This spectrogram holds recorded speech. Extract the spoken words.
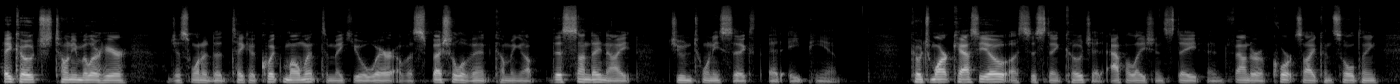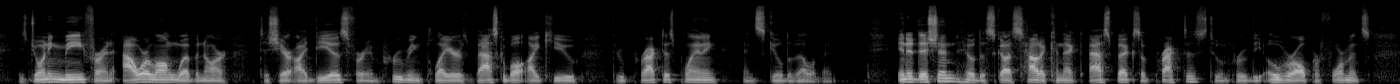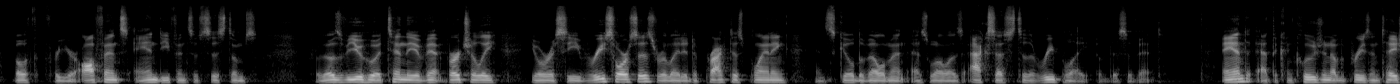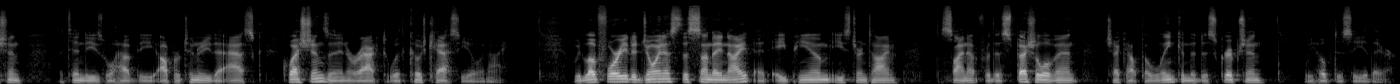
Hey, Coach, Tony Miller here. I just wanted to take a quick moment to make you aware of a special event coming up this Sunday night, June 26th at 8 p.m. Coach Mark Cascio, assistant coach at Appalachian State and founder of Courtside Consulting, is joining me for an hour long webinar to share ideas for improving players' basketball IQ through practice planning and skill development. In addition, he'll discuss how to connect aspects of practice to improve the overall performance both for your offense and defensive systems. For those of you who attend the event virtually, you'll receive resources related to practice planning and skill development, as well as access to the replay of this event. And at the conclusion of the presentation, attendees will have the opportunity to ask questions and interact with Coach Cascio and I. We'd love for you to join us this Sunday night at 8 p.m. Eastern Time. To sign up for this special event, check out the link in the description. We hope to see you there.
